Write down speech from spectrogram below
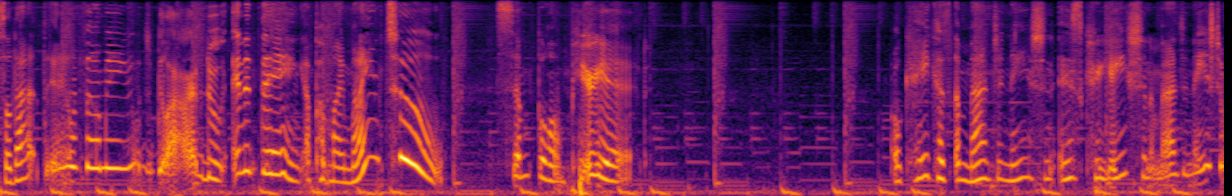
So that you feel me? You just be like, I do anything I put my mind to. Simple, period. Okay, because imagination is creation. Imagination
